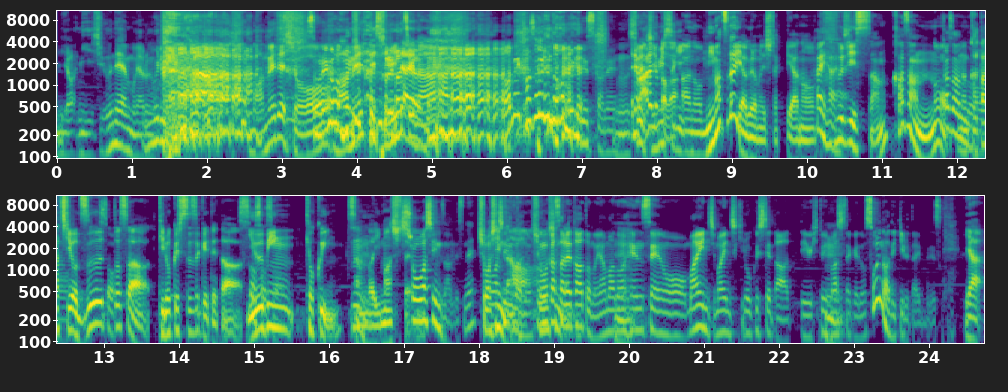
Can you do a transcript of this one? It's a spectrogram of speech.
いや20年もやるの無理。豆でしょ。それは無理。豆って知りたいな。豆数えるのは無理ですかね、うん。でもあれとかそれ地味すぎ。はあの未松ダイアグラムでしたっけ？あの、はいはいはい。富士山火山の火山の形をずっとさ記録し続けてた郵便局員さんがいましたよ、昭和新山ですね。昭和新山。噴火された後の山の変遷を毎日毎日記録してたっていう人いましたけど、そういうのはできるタイプですか？いや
